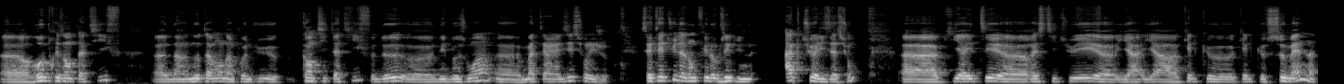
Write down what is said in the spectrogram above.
euh, représentatifs euh, notamment d'un point de vue quantitatif de euh, des besoins euh, matérialisés sur les jeux. Cette étude a donc fait l'objet d'une actualisation euh, qui a été restituée il, y a, il, y a, quelques quelques semaines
